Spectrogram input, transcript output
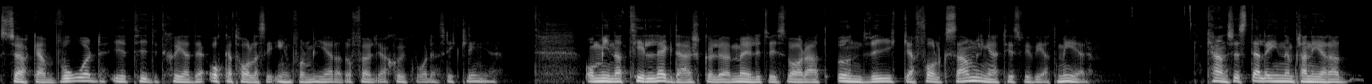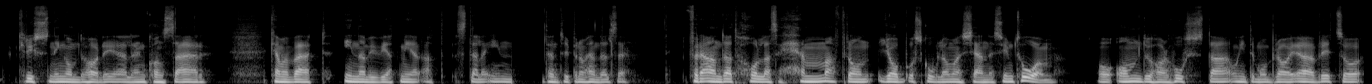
söka vård i ett tidigt skede och att hålla sig informerad och följa sjukvårdens riktlinjer. Och mina tillägg där skulle möjligtvis vara att undvika folksamlingar tills vi vet mer. Kanske ställa in en planerad kryssning om du har det eller en konsert kan vara värt innan vi vet mer att ställa in den typen av händelser. För det andra att hålla sig hemma från jobb och skola om man känner symptom. Och om du har hosta och inte mår bra i övrigt så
